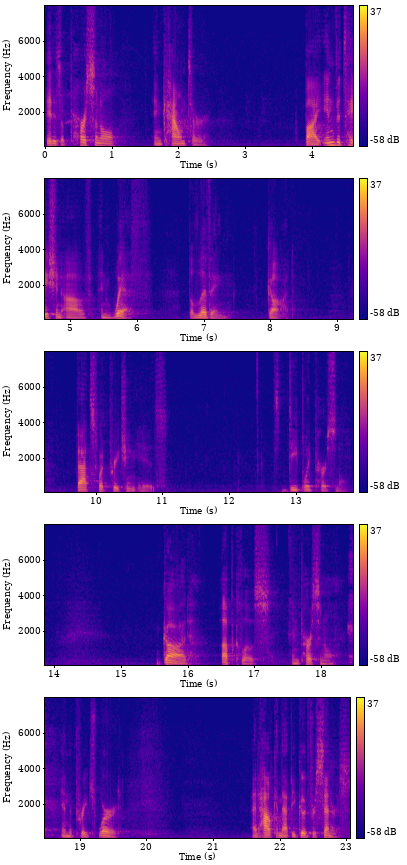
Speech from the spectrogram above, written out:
It is a personal encounter by invitation of and with the living God. That's what preaching is. It's deeply personal. God up close and personal in the preached word. And how can that be good for sinners?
